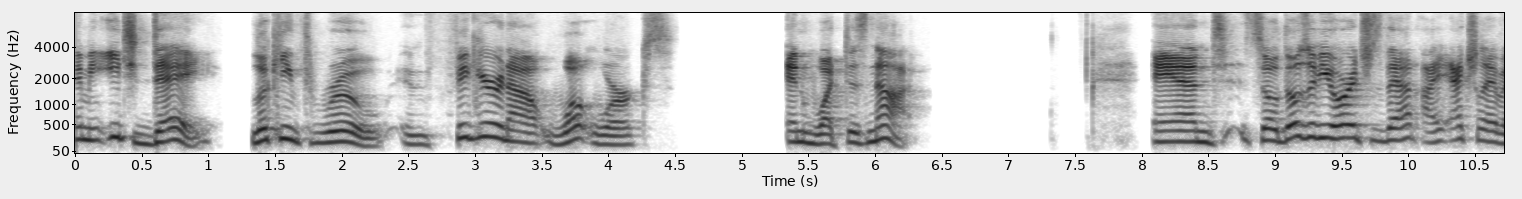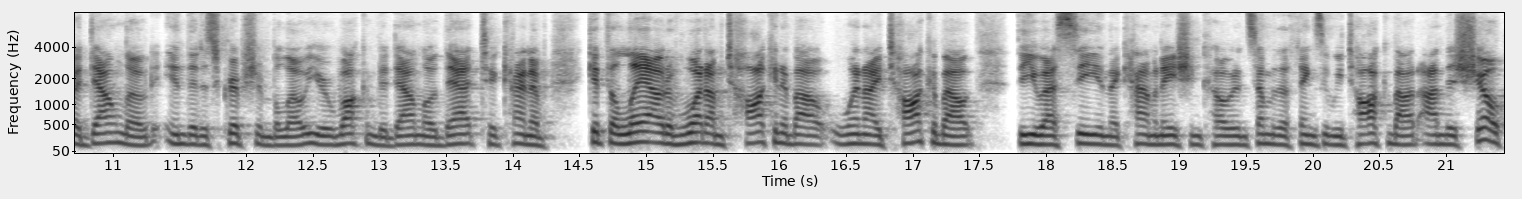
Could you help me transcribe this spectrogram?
I mean, each day, looking through and figuring out what works and what does not. And so, those of you who are interested in that, I actually have a download in the description below. You're welcome to download that to kind of get the layout of what I'm talking about when I talk about the USC and the combination code and some of the things that we talk about on this show.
